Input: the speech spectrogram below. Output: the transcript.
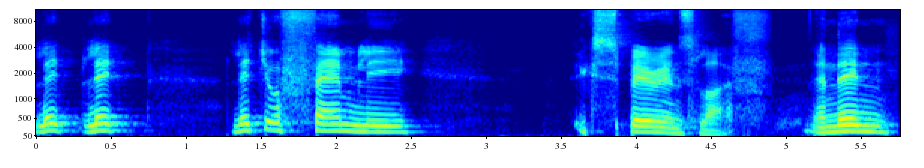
Let let let your family experience life. And then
